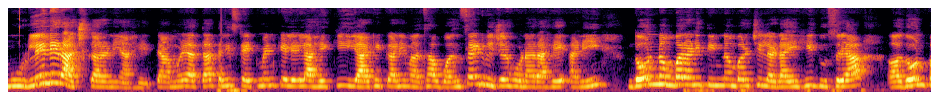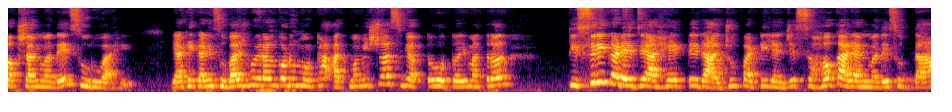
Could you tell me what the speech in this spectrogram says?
मुरलेले राजकारणी आहेत. त्यामुळे आता त्यांनी स्टेटमेंट केलेलं आहे की या ठिकाणी माझा वन साईड विजय होणार आहे आणि दोन नंबर आणि तीन नंबरची लढाई ही दुसऱ्या दोन पक्षांमध्ये सुरू आहे. या ठिकाणी सुभाष भोईरांकडून मोठा आत्मविश्वास व्यक्त होतोय. मात्र तिसरीकडे जे आहे ते राजू पाटील यांचे सहकाऱ्यांमध्ये सुद्धा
